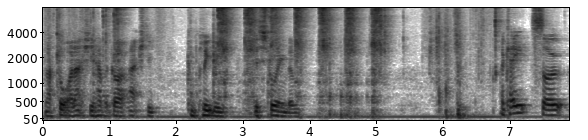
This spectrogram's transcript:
and I thought I'd actually have a go at actually completely destroying them. Okay, so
